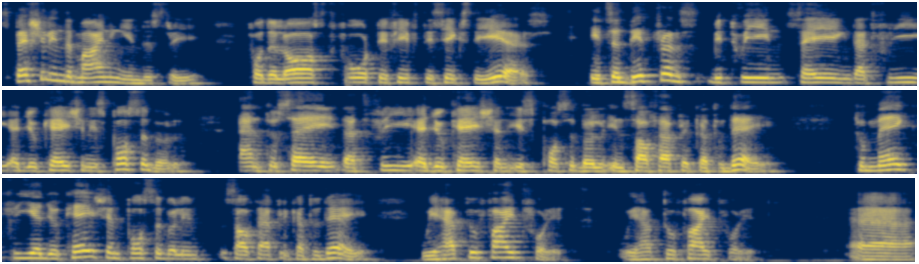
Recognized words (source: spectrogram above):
especially in the mining industry for the last 40, 50, 60 years. It's a difference between saying that free education is possible and to say that free education is possible in South Africa today. To make free education possible in South Africa today, we have to fight for it. We have to fight for it. Uh,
